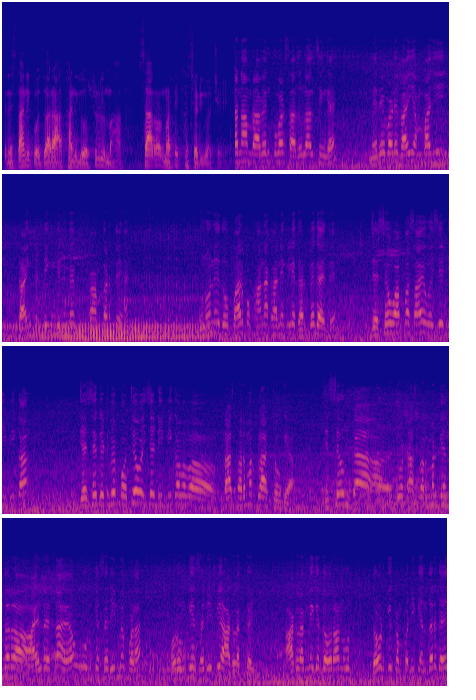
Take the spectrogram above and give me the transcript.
તેને સ્થાનિકો દ્વારા આ ખાનગી હોસ્પિટલમાં સારવાર માટે ખસેડ્યો છે मेरा नाम रावेंद्र कुमार साधुलाल सिंह है मेरे बड़े भाई अंबाजी डाइंग फिटिंग मिल में काम करते हैं उन्होंने दोपहर को खाना खाने के लिए घर पे गए थे जैसे वो वापस आए वैसे डीपी का जैसे गेट पे पहुंचे वैसे डीपी का अ, ट्रांसफार्मर ब्लास्ट हो गया जिससे उनका जो ट्रांसफार्मर के अंदर आयल रहता है, वो उनके शरीर में पड़ा और उनके शरीर पे आग लग गई। आग लगने के दौरान वो दौड़ के कंपनी के अंदर गए,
